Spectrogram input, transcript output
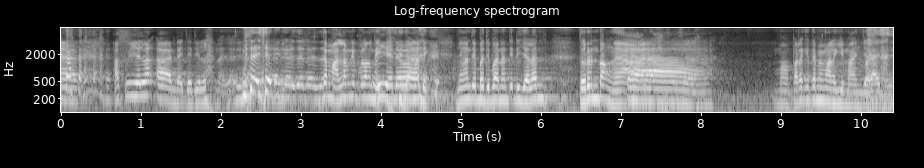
aku hilang ah enggak jadilah enggak jadi usah enggak Kita malam nih pulang Oh dik. iya, dah, Jangan Bang. dik. Jangan tiba-tiba nanti di jalan turun bang. Ya, Ah. dah, selesai. Ma- Padahal kita memang lagi manja aja.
